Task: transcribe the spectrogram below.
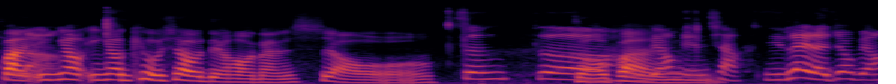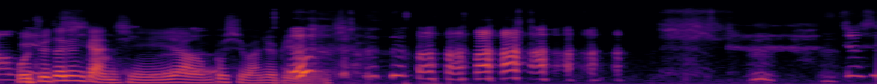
办？硬要硬要 Q 笑点，好难笑哦。真的？怎么办？不要勉强，你累了就不要。我觉得跟感情一样，不喜欢就别勉强。就是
